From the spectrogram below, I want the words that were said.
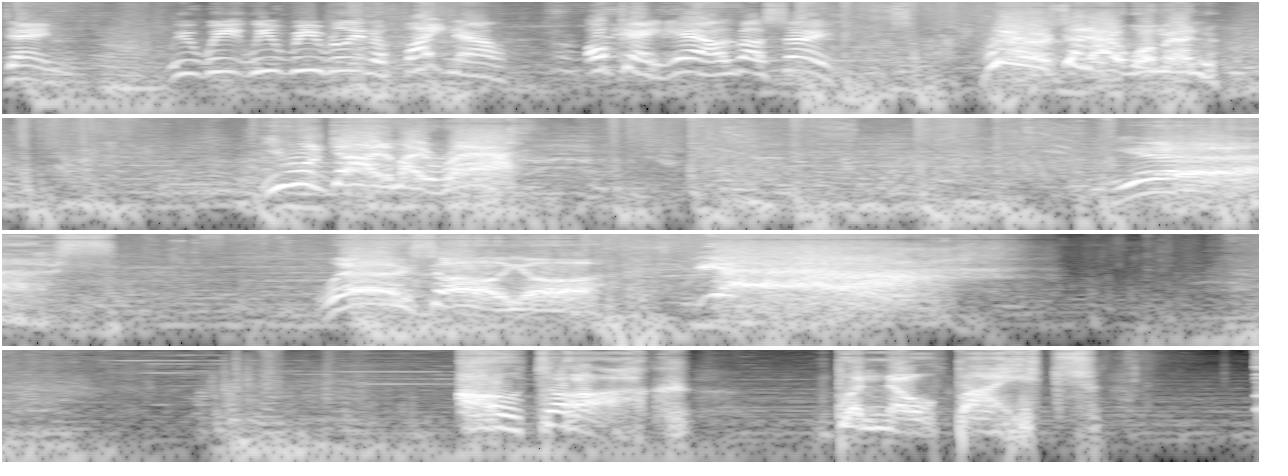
Dang, we we we we really in a fight now. Okay, yeah, I was about to say. Where's that woman? You will die to my wrath. Yes. Where's all your... Yeah! I'll talk, but no bite.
